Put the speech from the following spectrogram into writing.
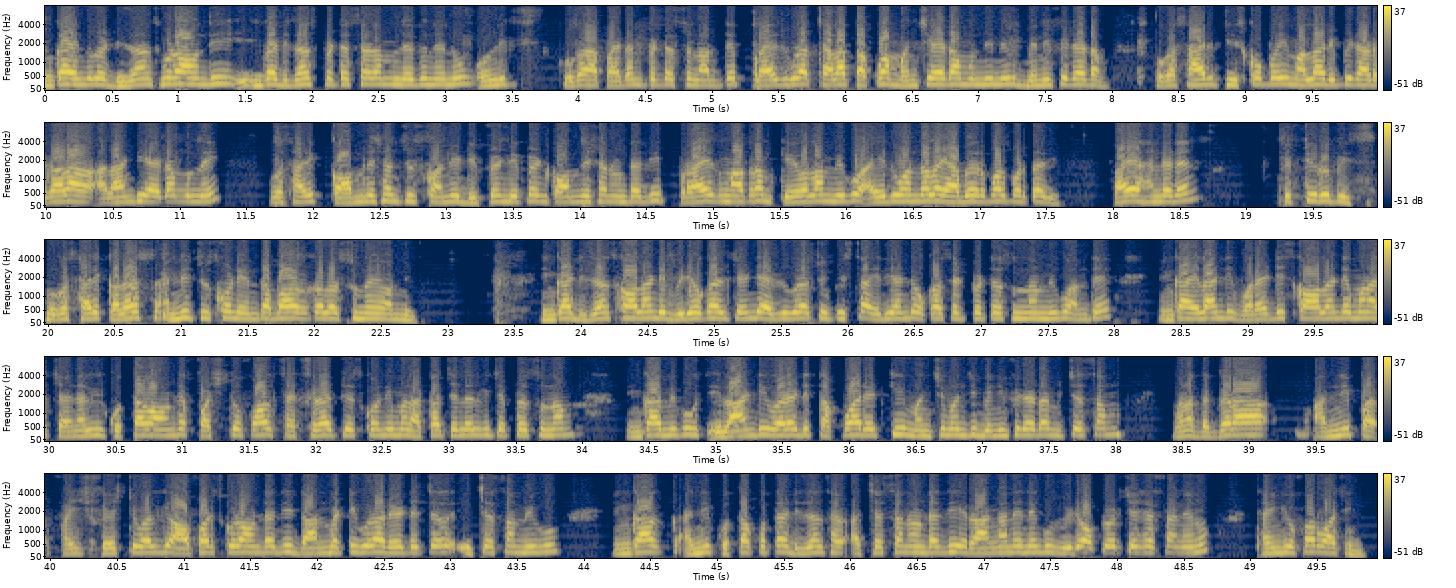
ఇంకా ఇందులో డిజైన్స్ కూడా ఉంది. ఇంకా డిజైన్స్ పెట్టేస్తడం లేదు నేను ఓన్లీ ఒక ప్యాటర్న్ పెట్టేస్తున్నా అంతే ప్రైస్ కూడా చాలా తక్కువ మంచి ఐటమ్ ఉంది మీకు బెనిఫిట్ ఐటమ్ ఒకసారి తీసుకోపోయి మళ్ళీ రిపీట్ అడగాల అలాంటి ఐటమ్ ఉన్నాయి. ఒకసారి కాంబినేషన్ చూసుకోండి డిఫరెంట్ డిఫరెంట్ కాంబినేషన్ ఉంటుంది. ప్రైస్ మాత్రం కేవలం మీకు ఐదు వందల యాభై రూపాయలు పడుతుంది. Five hundred and fifty rupees ఒకసారి కలర్స్ అన్నీ చూసుకోండి ఎంత బాగా కలర్స్ ఉన్నాయో అన్నీ. ఇంకా డిజైన్స్ కావాలంటే వీడియో కాల్ చేయండి అవి కూడా చూపిస్తా. ఇది అంటే ఒక సెట్ పెట్టేస్తున్నాం మీకు అంతే. ఇంకా ఇలాంటి వెరైటీస్ కావాలంటే మన ఛానల్కి కొత్తగా ఉంటే ఫస్ట్ ఆఫ్ ఆల్ సబ్స్క్రైబ్ చేసుకోండి మన అక్క చెల్లెలకి చెప్పేస్తున్నాం. ఇంకా మీకు ఇలాంటి వెరైటీ తక్కువ రేట్కి మంచి మంచి బెనిఫిట్ ఐటమ్ ఇచ్చేస్తాం. మన దగ్గర అన్ని ఫెస్టివల్కి ఆఫర్స్ కూడా ఉంటుంది. దాన్ని బట్టి కూడా రేట్ ఇచ్చేస్తాం మీకు. ఇంకా అన్ని కొత్త కొత్త డిజైన్స్ వచ్చేస్తానే ఉంటుంది. రాగానే నేను వీడియో అప్లోడ్ చేసేస్తాను నేను. Thank you for watching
